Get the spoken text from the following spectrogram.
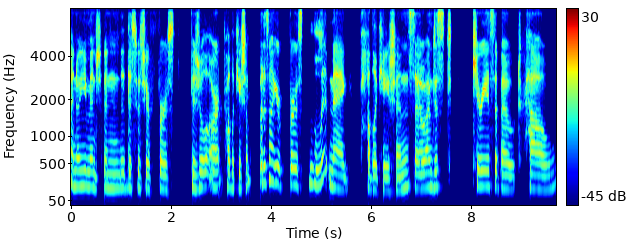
I know you mentioned that this was your first visual art publication, but it's not your first lit mag publication. So I'm just curious about how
